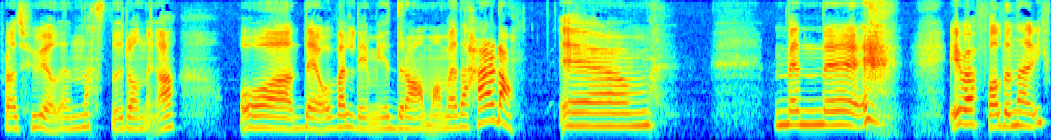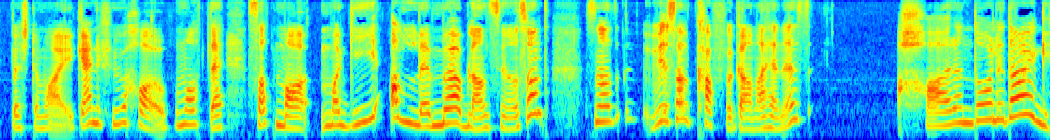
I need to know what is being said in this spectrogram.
for at hun er den neste dronninga. Og det er jo veldig mye drama med det her, da. Ehm, men eh, i hvert fall den her ypperste magikeren Hun har jo på en måte satt ma magi i alle møblene sine og sånt. Sånn at hvis at kaffekanna hennes har en dårlig dag,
